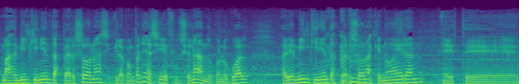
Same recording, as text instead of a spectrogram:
más de 1.500 personas y la compañía sigue funcionando, con lo cual había 1.500 personas que no eran este,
